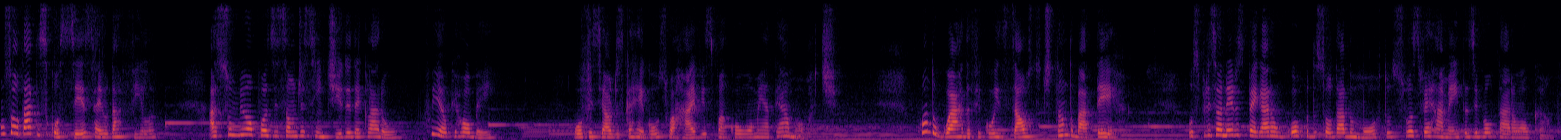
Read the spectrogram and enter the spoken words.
Um soldado escocês saiu da fila, assumiu a posição de sentido e declarou: Fui eu que roubei. O oficial descarregou sua raiva e espancou o homem até a morte. Quando o guarda ficou exausto de tanto bater, os prisioneiros pegaram o corpo do soldado morto, suas ferramentas e voltaram ao campo.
